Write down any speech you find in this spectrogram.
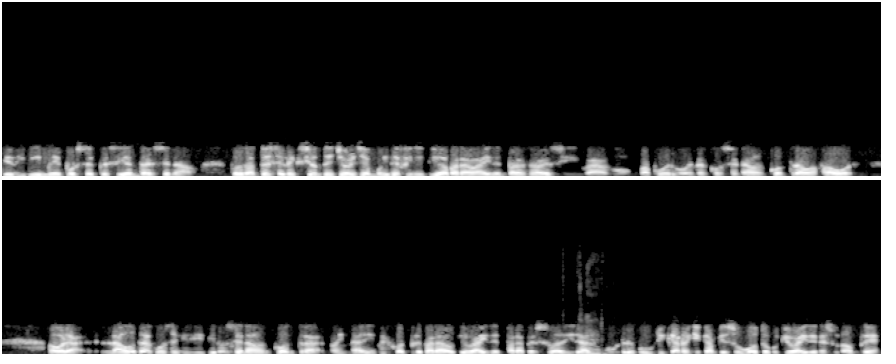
que dirime por ser presidenta del Senado. Por lo tanto, esa elección de Georgia es muy definitiva para Biden para saber si va va a poder gobernar con Senado en contra o a favor. Ahora, la otra cosa es que si tiene un Senado en contra, no hay nadie mejor preparado que Biden para persuadir a algún republicano que cambie su voto, porque Biden es un hombre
